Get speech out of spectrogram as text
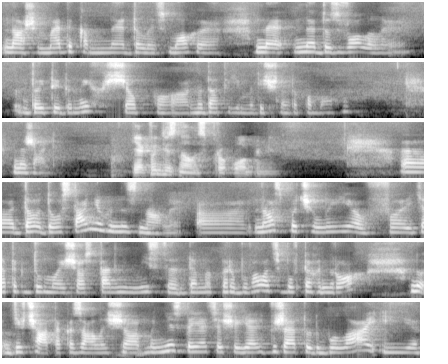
нашим медикам не дали змоги, не, не дозволили дойти до них, щоб е, надати їм медичну допомогу. На жаль. Як ви дізнались про обмін? Е, До, до останнього не знали. Е, Нас почали в я так думаю, що останнє місце, де ми перебували, це був Таганрог. Ну, дівчата казали, що мені здається, що я вже тут була, і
